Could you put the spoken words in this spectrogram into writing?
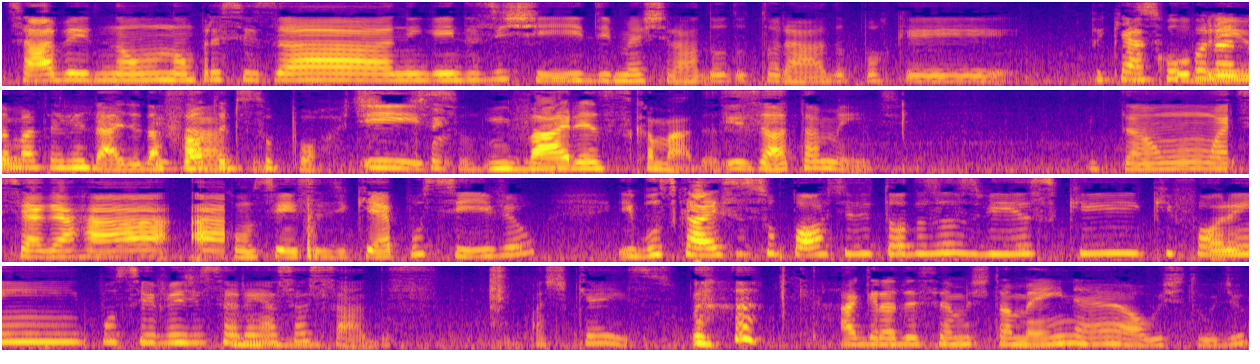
sabe? Não, não precisa ninguém desistir de mestrado ou doutorado, porque. Porque a culpa não é da maternidade, é da Exato. falta de suporte. Isso. Em várias camadas. Exatamente. Então, é se agarrar à consciência de que é possível e buscar esse suporte de todas as vias que, que forem possíveis de serem acessadas. Acho que é isso. Agradecemos também, né, ao estúdio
